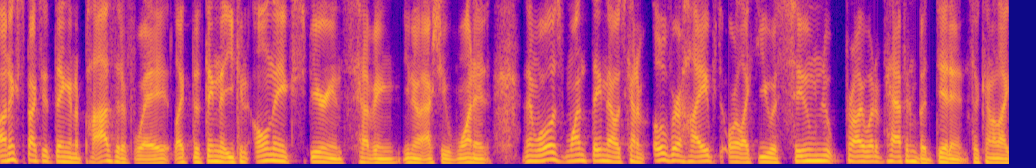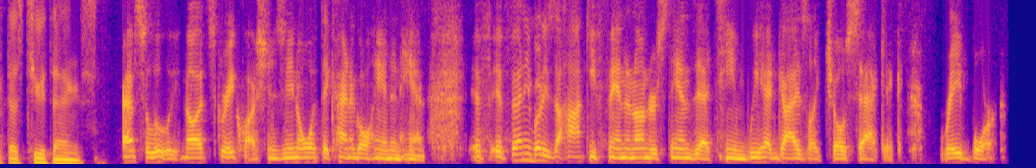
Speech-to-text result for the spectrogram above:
unexpected thing in a positive way, like the thing that you can only experience having, you know, actually won it. And then what was one thing that was kind of overhyped or like you assumed probably would have happened but didn't? So kind of like those two things. Absolutely. No, it's great questions. You know what? They kind of go hand in hand. If if anybody's a hockey fan and understands that team, we had guys like Joe Sakic, Ray Bourque,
